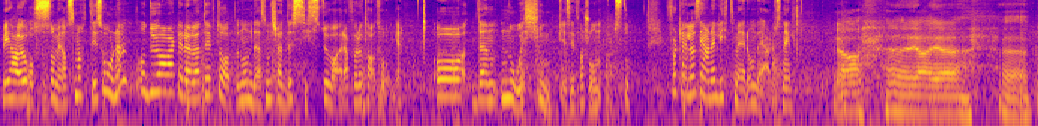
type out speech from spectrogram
Vi har jo også med oss Mattis Horne, og du har vært relativt åpen om det som skjedde sist du var her for å ta toget. Og den noe kinkige situasjonen oppsto. Fortell oss gjerne litt mer om det, er du snill. Ja, jeg jeg eh, eh,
